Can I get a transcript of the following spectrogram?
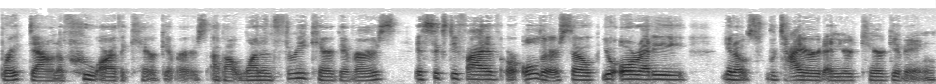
breakdown of who are the caregivers. About one in three caregivers is 65 or older. So you're already you know retired and you're caregiving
